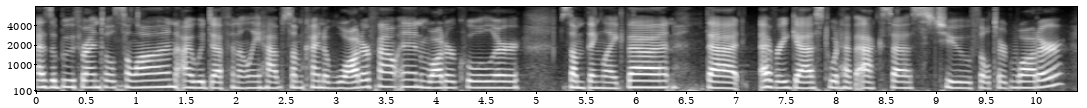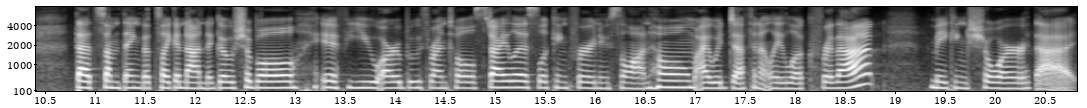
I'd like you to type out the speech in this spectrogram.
As a booth rental salon, I would definitely have some kind of water fountain, water cooler, something like that, that every guest would have access to filtered water that's something that's like a non negotiable. If you are a booth rental stylist looking for a new salon home, I would definitely look for that making sure that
